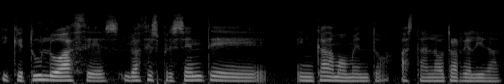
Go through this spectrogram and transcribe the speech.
y que tú lo haces, lo haces presente en cada momento, hasta en la otra realidad.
